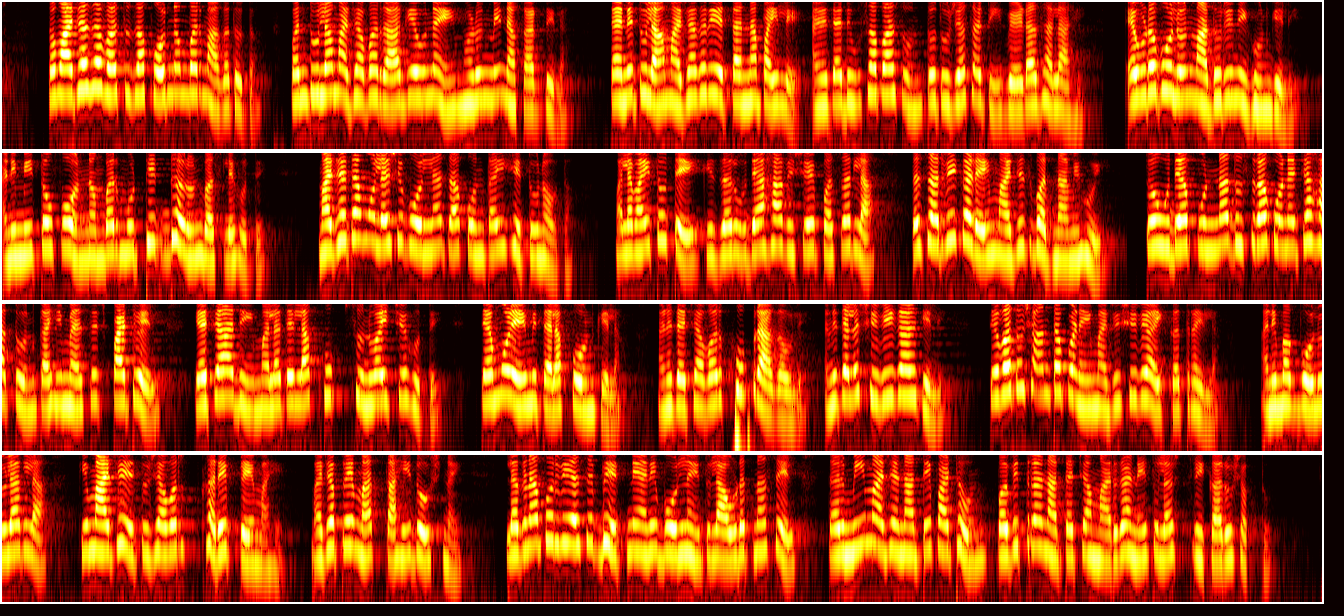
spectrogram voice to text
तो माझ्याजवळ तुझा फोन नंबर मागत होता. पण तुला माझ्यावर राग येऊ नये म्हणून मी नकार दिला. त्याने तुला माझ्या घरी येताना पाहिले आणि त्या दिवसापासून तो तुझ्यासाठी वेडा झाला आहे. एवढं बोलून माधुरी निघून गेली आणि मी तो फोन नंबर मुठ्ठीत धरून बसले होते. माझ्या त्या मुलाशी बोलण्याचा कोणताही हेतू नव्हता. मला माहीत होते की जर उद्या हा विषय पसरला तर सर्वीकडे माझीच बदनामी होईल. तो उद्या पुन्हा दुसरा कोणाच्या हातून काही मेसेज पाठवेल याच्या आधी मला त्याला खूप सुनवायचे होते. त्यामुळे मी त्याला फोन केला आणि त्याच्यावर खूप रागावले आणि त्याला शिवीगाळ केली. तेव्हा तो शांतपणे माझी शिवी ऐकत राहिला आणि मग बोलू लागला की माझे तुझ्यावर खरे प्रेम आहे. माझ्या प्रेमात काही दोष नाही. लग्नापूर्वी असे भेटणे आणि बोलणे तुला आवडत नसेल तर मी माझे नाते पाठवून पवित्र नात्याच्या मार्गाने तुला स्वीकारू शकतो.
